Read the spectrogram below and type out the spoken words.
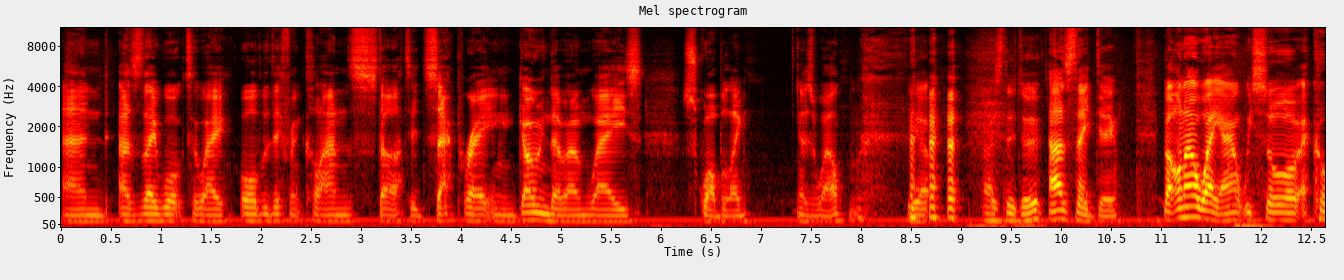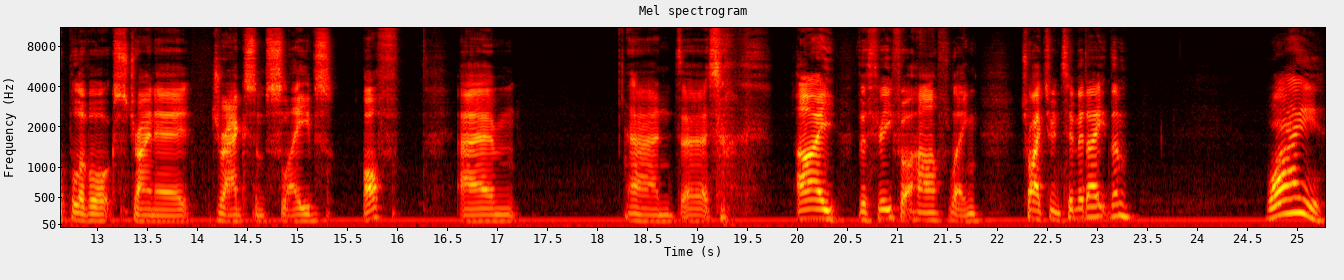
And as they walked away, all the different clans started separating and going their own ways, squabbling as well. Yeah. As they do. As they do. But on our way out, we saw a couple of orcs trying to drag some slaves off. Um, and uh, so I, the three foot halfling, tried to intimidate them Why?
